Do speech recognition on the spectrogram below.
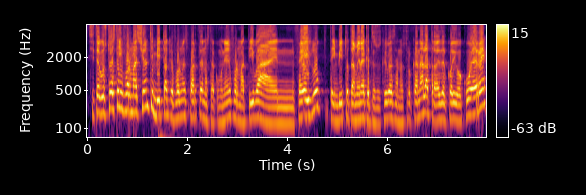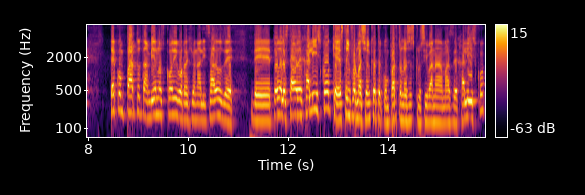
Si te gustó esta información, te invito a que formes parte de nuestra comunidad informativa en Facebook. Te invito también a que te suscribas a nuestro canal a través del código QR. Te comparto también los códigos regionalizados de, de, todo el estado de Jalisco, que esta información que te comparto no es exclusiva nada más de Jalisco,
